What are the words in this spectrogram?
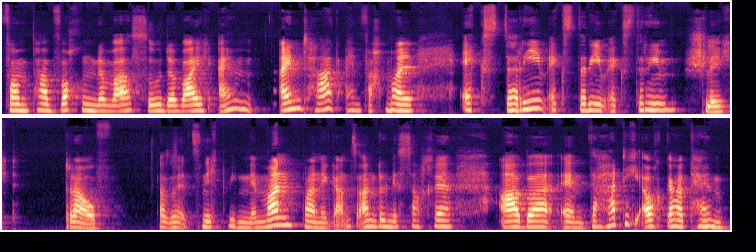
vor ein paar Wochen, da war es so, da war ich ein, einen Tag einfach mal extrem, extrem, extrem schlecht drauf. Also jetzt nicht wegen dem Mann, war eine ganz andere Sache. Aber ähm, da hatte ich auch gar keinen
